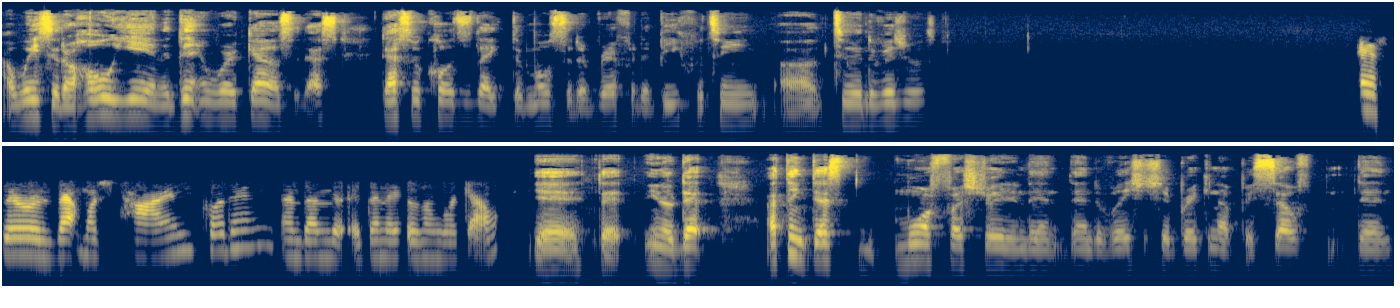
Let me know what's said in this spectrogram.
I wasted a whole year and it didn't work out. So that's that's what causes like the most of the rift or the beef between uh, two individuals. If there is that much time put in and then the, then it doesn't work out. Yeah, that you know that I think that's more frustrating than than the relationship breaking up itself than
